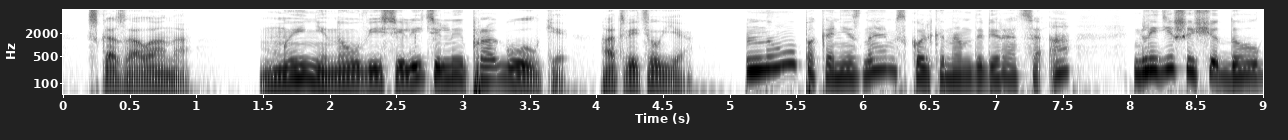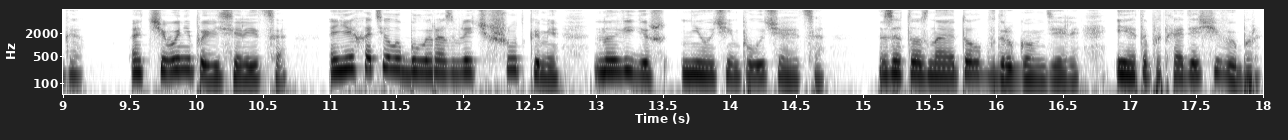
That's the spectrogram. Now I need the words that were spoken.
— сказала она. «Мы не на увеселительной прогулке», — ответил я. «Ну, пока не знаем, сколько нам добираться, а? Глядишь, еще долго. Отчего не повеселиться? Я хотела было развлечь шутками, но, видишь, не очень получается. Зато знаю толк в другом деле, и это подходящий выбор.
